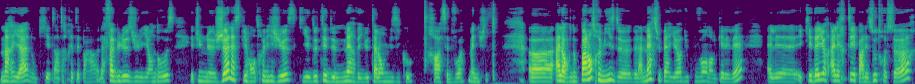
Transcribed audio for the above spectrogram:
Maria, donc qui est interprétée par la fabuleuse Julie Andrews, est une jeune aspirante religieuse qui est dotée de merveilleux talents musicaux. Ah, cette voix magnifique. Euh, alors, donc par l'entremise de, la mère supérieure du couvent dans lequel elle est, elle est et qui est d'ailleurs alertée par les autres sœurs,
